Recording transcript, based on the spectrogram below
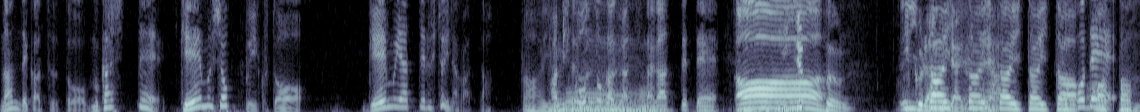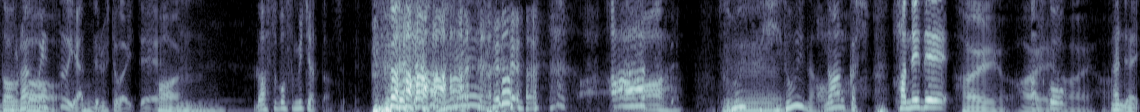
なんでかっつうと、昔ってゲームショップ行くと、ゲームやってる人いなかった？ファミコンとかが繋がってて、あ20分いくらみたいな、ね。いたいたいた。そこであったあったあった。ドラクエ2やってる人がいて、はい。うんラスボス見ちゃったんですよ。あーそいつひどいな。なんかし、羽で、はい、はい。あそこはいはいなんで、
